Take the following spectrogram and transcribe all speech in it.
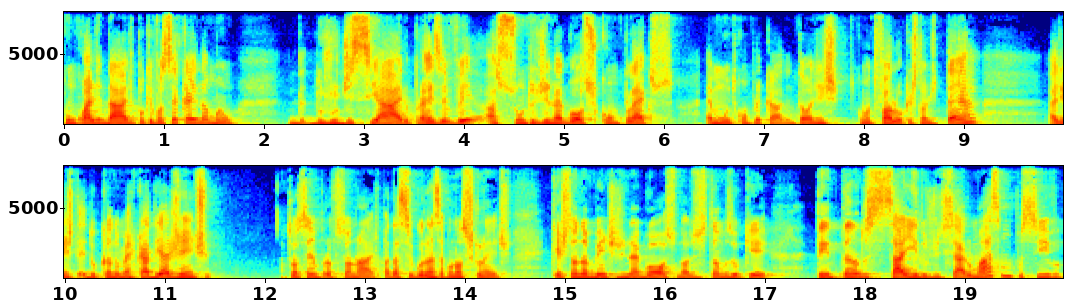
com qualidade, porque você cair na mão do judiciário para resolver assuntos de negócios complexos é muito complicado. Então a gente, como tu falou, questão de terra, a gente está educando o mercado e a gente trouxemos profissionais para dar segurança para os nossos clientes. Questão do ambiente de negócio, nós estamos o quê? Tentando sair do judiciário o máximo possível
